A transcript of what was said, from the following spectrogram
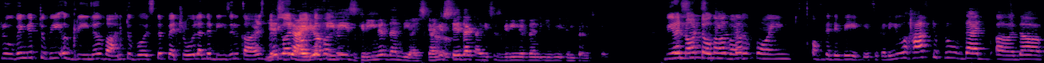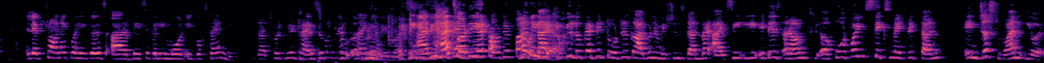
proving it to be a greener one towards the petrol and the diesel cars, but Yes, you are the idea of about EV the- is greener than the ICE. Can you say that ICE is greener than EV in principle? we are this not is talking not about the point of the debate basically you have to prove that uh, the electronic vehicles are basically more eco-friendly That's what we are trying That's uh, to prove. and that's what we are counterparting No, that here. if you look at the total carbon emissions done by ICE, it is around th- uh, 4.6 metric ton in just one year,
